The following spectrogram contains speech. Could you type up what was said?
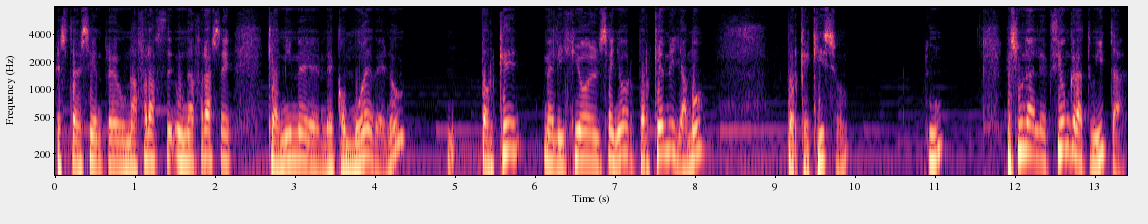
Esta es siempre una frase, una frase que a mí me, me conmueve, ¿no? ¿Por qué me eligió el Señor? ¿Por qué me llamó? Porque quiso. Es una elección gratuita.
